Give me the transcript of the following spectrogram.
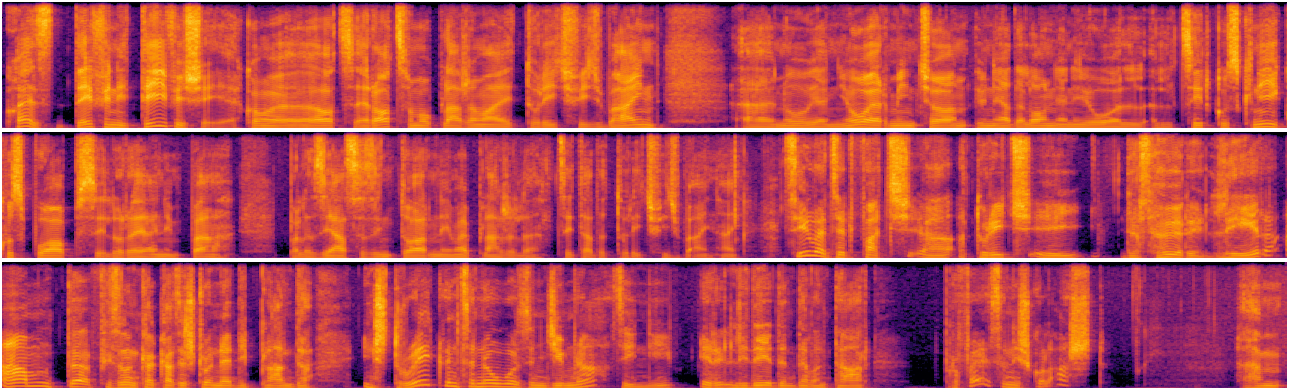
Questo definitiv come eroz mo plaja mai Turic fich bain uh, no ja nio er mincha un ad alonia nio al, al circus knicus pops e lore ein pa pa las jasas intorni mai plaja la città de Turic fich bain hai Se wir jetzt fatsch uh, a Turic e das höhere Lehramt fi in caso sto ne di plan da instruer in novas in gimnasi ni er l'idea de davantar professor ni scolast Um,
